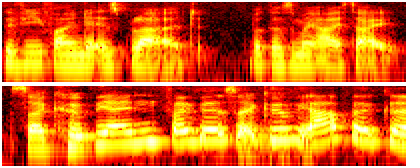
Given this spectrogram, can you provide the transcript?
the viewfinder is blurred because of my eyesight. So I could be in focus or I could be out of focus.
